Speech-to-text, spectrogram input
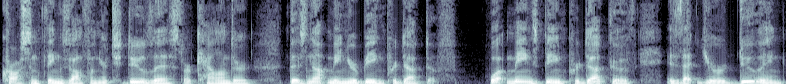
crossing things off on your to-do list or calendar, does not mean you're being productive. What means being productive is that you're doing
